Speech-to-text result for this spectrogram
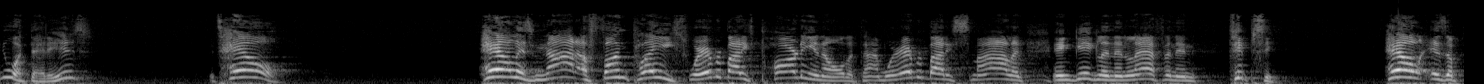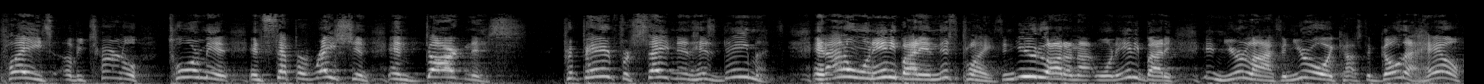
You know what that is? It's hell. Hell is not a fun place where everybody's partying all the time, where everybody's smiling and giggling and laughing and tipsy. Hell is a place of eternal torment and separation and darkness, prepared for Satan and his demons. And I don't want anybody in this place, and you ought to not want anybody in your life, in your oikos, to go to hell.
